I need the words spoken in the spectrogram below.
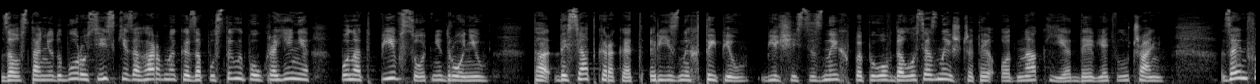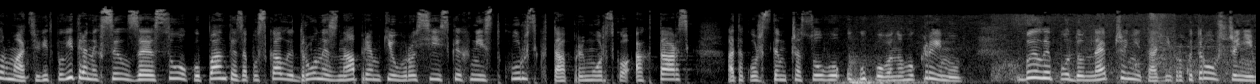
За останню добу російські загарбники запустили по Україні понад півсотні дронів та десятки ракет різних типів. Більшість з них ППО вдалося знищити, однак є дев'ять влучань. За інформацією від повітряних сил ЗСУ, окупанти запускали дрони з напрямків російських міст Курськ та Приморсько-Ахтарськ, а також з тимчасово окупованого Криму. Били по Донеччині та Дніпропетровщині.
